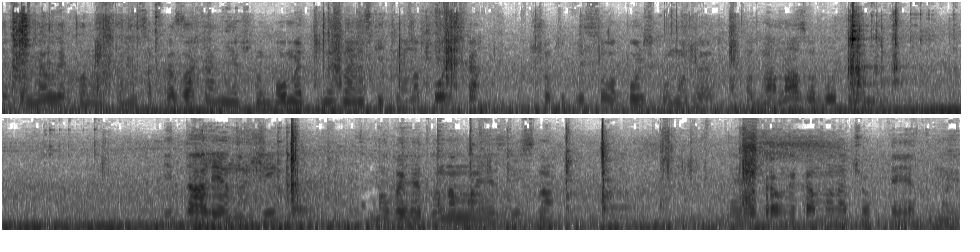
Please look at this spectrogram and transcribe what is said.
Яке ми лихо знайшли. Ну це фреза, звісно, бо ми не знаю наскільки вона польська. Що тут від слова польського може одна назва бути. Італія ножі. Ну вигляд вона має, звісно. На вітровника моначокти, я думаю,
